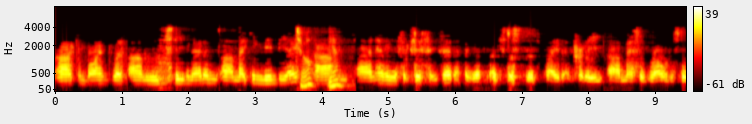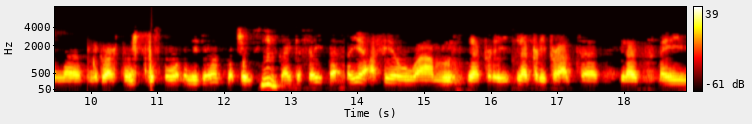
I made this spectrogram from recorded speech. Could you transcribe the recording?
uh, combined with, um, Steven Adams uh, making the NBA sure, um, yeah. and having the success he's had. I think it's just it's played a pretty uh, massive role just in the, in the growth of the sport in New Zealand, which is mm. great to see. But, but yeah, I feel um, you know pretty you know pretty proud to you know, me,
